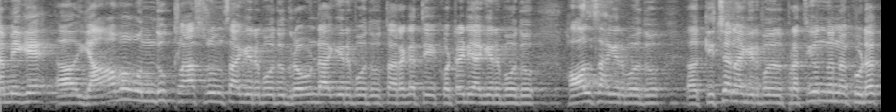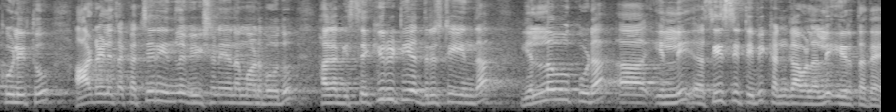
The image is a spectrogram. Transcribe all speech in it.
ನಮಗೆ ಯಾವ ಒಂದು ಕ್ಲಾಸ್ ರೂಮ್ಸ್ ಆಗಿರ್ಬೋದು ಗ್ರೌಂಡ್ ಆಗಿರ್ಬೋದು, ತರಗತಿ, ಕೊಠಡಿ ಆಗಿರ್ಬೋದು ಹಾಲ್ಸ್ ಆಗಿರ್ಬೋದು ಕಿಚನ್ ಆಗಿರ್ಬೋದು, ಪ್ರತಿಯೊಂದನ್ನು ಕೂಡ ಕುಳಿತು ಆಡಳಿತ ಕಚೇರಿಯಿಂದಲೇ ವೀಕ್ಷಣೆಯನ್ನು ಮಾಡಬಹುದು ಹಾಗಾಗಿ ಸೆಕ್ಯೂರಿಟಿಯ ದೃಷ್ಟಿಯಿಂದ ಎಲ್ಲವೂ ಕೂಡ ಇಲ್ಲಿ ಸಿ ಸಿ ಟಿ ವಿ ಕಣ್ಗಾವಲಲ್ಲಿ ಇರ್ತದೆ.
